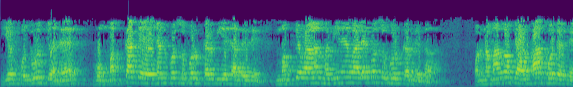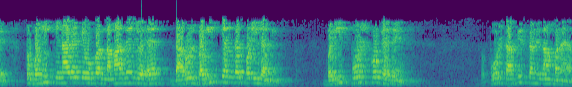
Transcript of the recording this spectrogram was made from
یہ خطوط جو ہے وہ مکہ کے ایجنٹ کو سپورٹ کر دیے جاتے تھے۔ مکے والا مدینے والے کو سپورٹ کر دیتا تھا۔ اور نمازوں کے اوقات ہوتے تھے۔ تو وہی کنارے کے اوپر نمازیں جو ہے دار البریز کے اندر پڑی جاتی۔ بریز پوسٹ کو کہتے ہیں۔ تو پوسٹ آفس کا نظام بنایا۔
